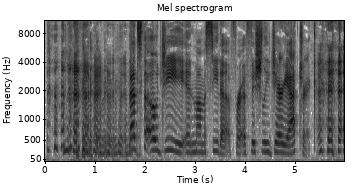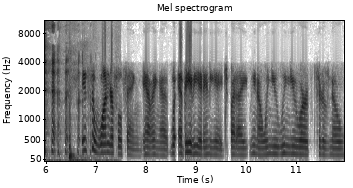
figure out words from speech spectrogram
That's the OG in Mamacita for officially geriatric. It's a wonderful thing having a, a baby at any age, but I you know when you when you are sort of know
